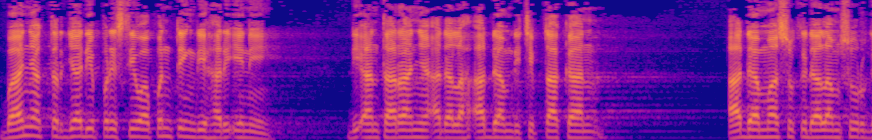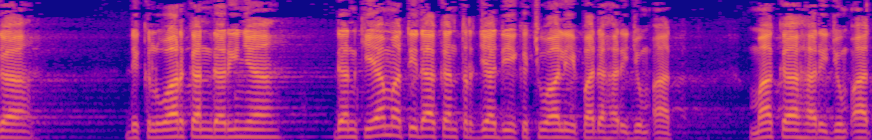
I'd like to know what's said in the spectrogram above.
banyak terjadi peristiwa penting di hari ini. Di antaranya adalah Adam diciptakan, Adam masuk ke dalam surga, dikeluarkan darinya, dan kiamat tidak akan terjadi kecuali pada hari Jumat. Maka hari Jumat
